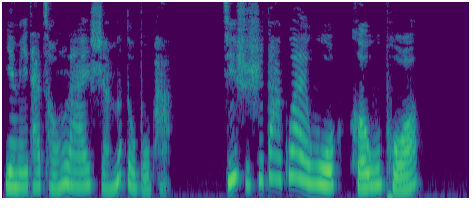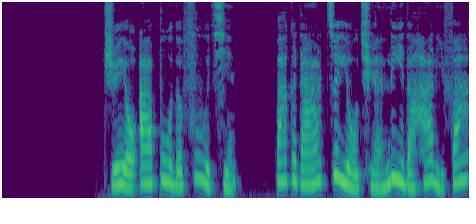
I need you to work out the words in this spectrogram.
因为他从来什么都不怕，即使是大怪物和巫婆。只有阿布的父亲，巴格达最有权力的哈里发，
